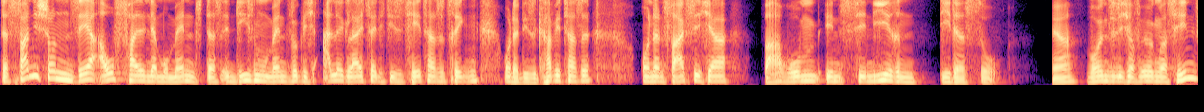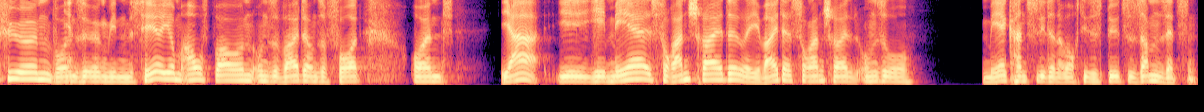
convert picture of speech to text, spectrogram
das fand ich schon ein sehr auffallender Moment, dass in diesem Moment wirklich alle gleichzeitig diese Teetasse trinken oder diese Kaffeetasse. Und dann fragst du dich ja, warum inszenieren die das so? Ja, wollen sie dich auf irgendwas hinführen? Wollen Ja. sie irgendwie ein Mysterium aufbauen und so weiter und so fort? Und ja, je, je mehr es voranschreitet oder je weiter es voranschreitet, umso mehr kannst du dir dann aber auch dieses Bild zusammensetzen.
